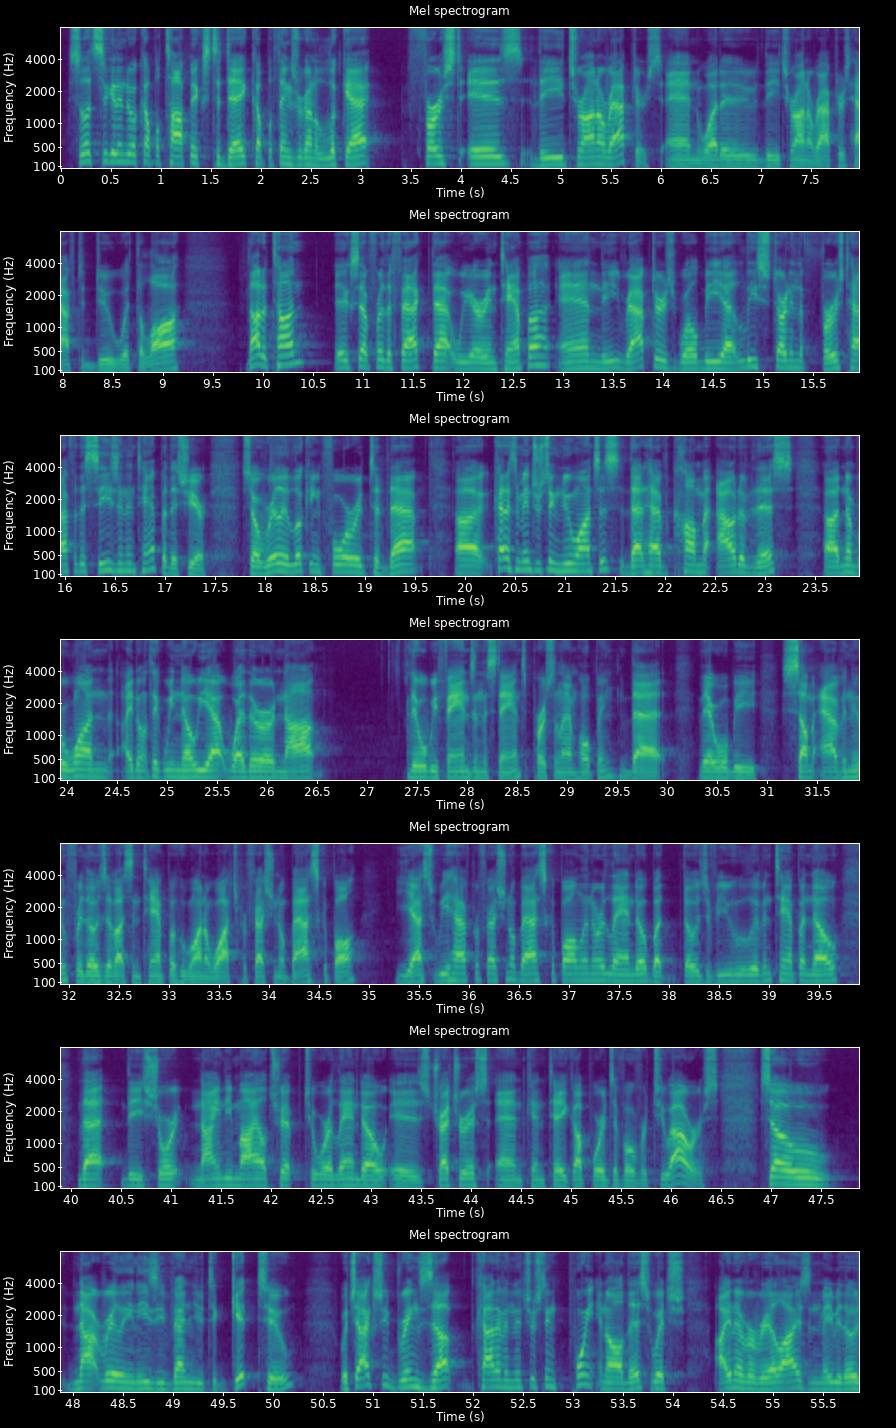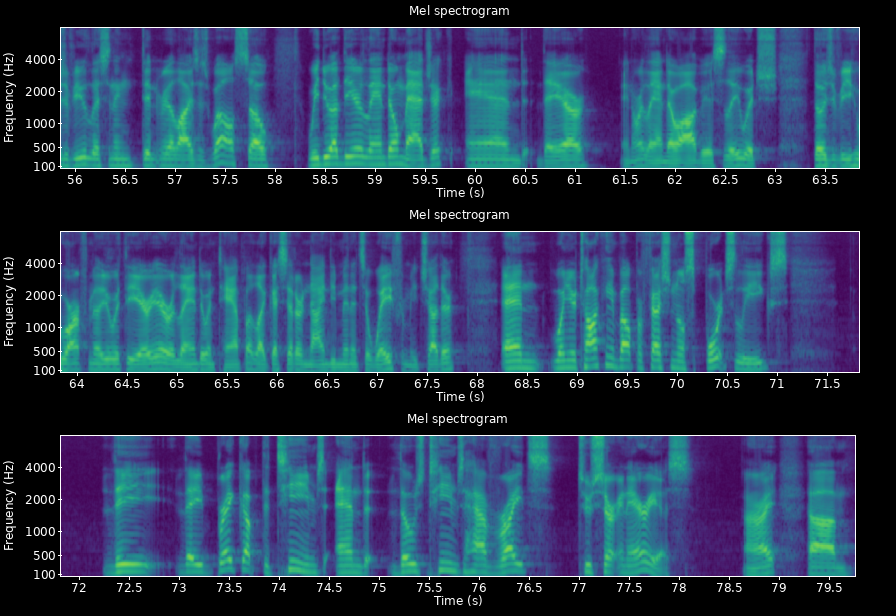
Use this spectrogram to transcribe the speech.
So let's get into a couple topics today, a couple things we're going to look at. First is the Toronto Raptors. And what do the Toronto Raptors have to do with the law? Not a ton except for the fact that we are in Tampa and the Raptors will be at least starting the first half of the season in Tampa this year. So, really looking forward to that. Uh, kind of some interesting nuances that have come out of this. Uh, number one, I don't think we know yet whether or not there will be fans in the stands. Personally, I'm hoping that there will be some avenue for those of us in Tampa who want to watch professional basketball. Yes, we have professional basketball in Orlando, but those of you who live in Tampa know that the short 90 mile trip to Orlando is treacherous and can take upwards of over two hours. So, not really an easy venue to get to, which actually brings up kind of an interesting point in all this, which I never realized, and maybe those of you listening didn't realize as well. So, we do have the Orlando Magic, and they are in Orlando, obviously, which those of you who aren't familiar with the area, Orlando and Tampa, like I said, are 90 minutes away from each other. And when you're talking about professional sports leagues, the they break up the teams, and those teams have rights to certain areas. All right. Um,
